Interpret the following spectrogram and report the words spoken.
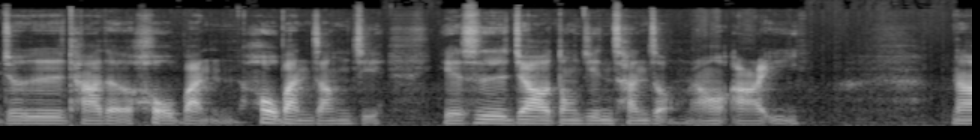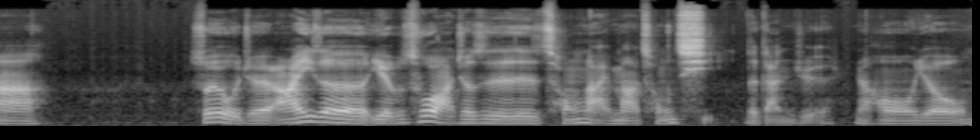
就是它的后半后半章节。也是叫东京参种，然后 R E，那所以我觉得 R E 的也不错啊，就是重来嘛，重启的感觉，然后又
